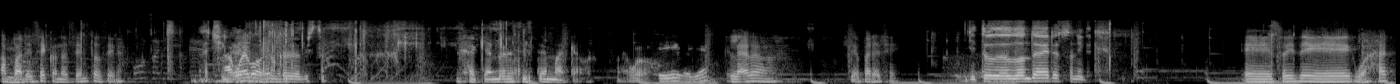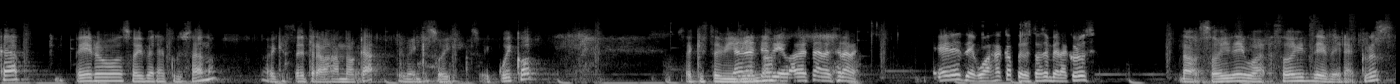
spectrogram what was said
Aparece con acentos, era. A chingar, A huevo, nunca había visto. Hackeando el sistema, cabrón. A huevo. Sí, güey, ya. Claro, sí aparece. ¿Y tú de dónde eres, Sonic? Eh, soy de Oaxaca, pero soy veracruzano. Hoy que estoy trabajando acá, ya ven que soy, soy cuico. O sea, aquí estoy Ya no viviendo. entendí. A ver, espérame, espérame. Eres de Oaxaca, pero estás en Veracruz. No, soy de soy de Veracruz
